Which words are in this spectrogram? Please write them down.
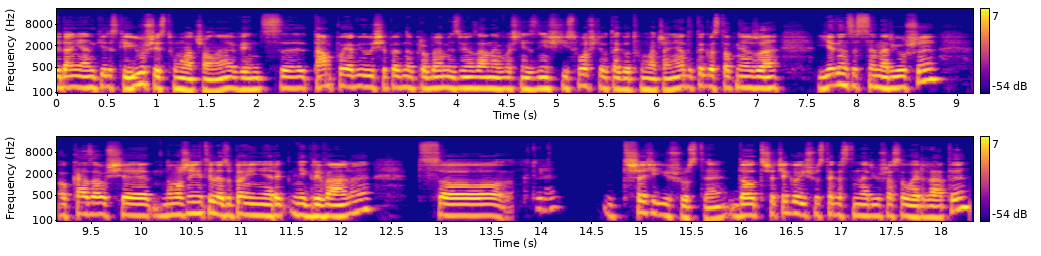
wydanie angielskie już jest tłumaczone, więc y, tam pojawiły się pewne problemy związane właśnie z nieścisłością tego tłumaczenia, do tego stopnia, że jeden ze scenariuszy okazał się, no może nie tyle zupełnie niegrywalny, co... Który? Trzeci i szósty. Do trzeciego i szóstego scenariusza są erraty,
